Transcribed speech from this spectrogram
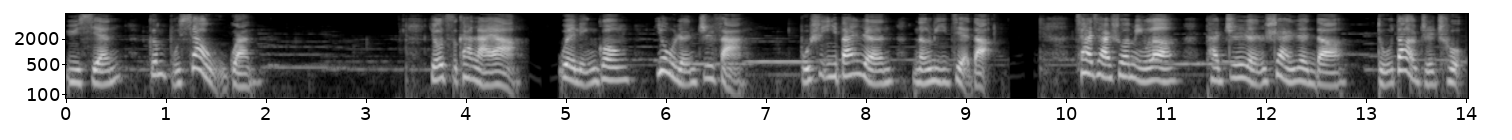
与贤跟不孝无关。由此看来啊，卫灵公用人之法，不是一般人能理解的，恰恰说明了他知人善任的独到之处。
